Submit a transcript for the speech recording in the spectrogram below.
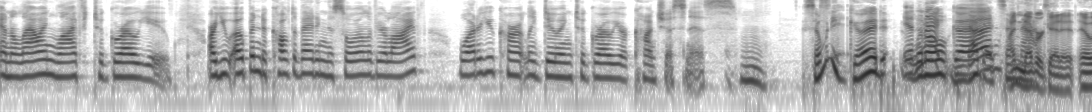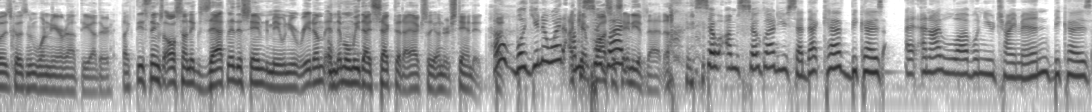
and allowing life to grow you. Are you open to cultivating the soil of your life? What are you currently doing to grow your consciousness? Hmm. So many good Isn't little that good? nuggets. in I never get it. It always goes in one ear and out the other. Like these things all sound exactly the same to me when you read them, and then when we dissect it, I actually understand it. But Oh well, you know what? I I'm can't so process glad. any of that. so I'm so glad you said that, Kev, because and I love when you chime in because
